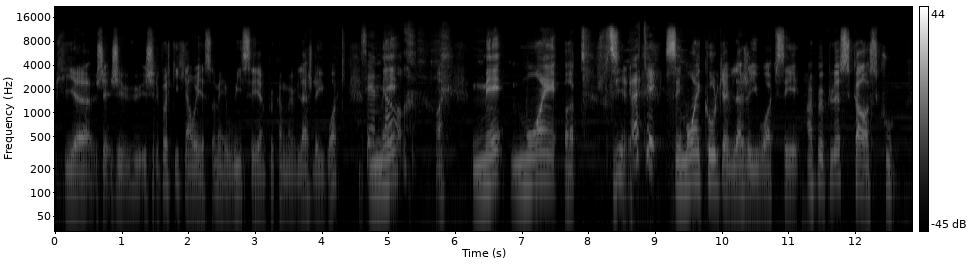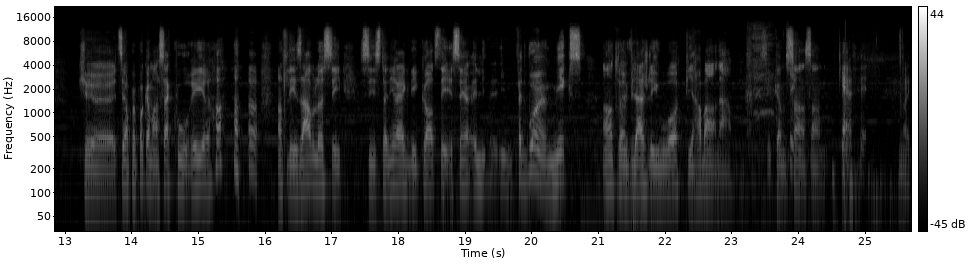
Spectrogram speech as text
Puis euh, j'ai vu, je sais pas qui qui a envoyé ça, mais oui, c'est un peu comme un village de Ewok. C'est énorme. Ouais, mais moins hot, je dirais. C'est moins cool qu'un village de Ewok. C'est un peu plus casse-cou que, tu sais, on peut pas commencer à courir entre les arbres. C'est se tenir avec des cordes. Faites-vous un mix entre un village des Ewoks puis arbre en arbre. C'est comme ça ensemble. Parfait. Ouais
